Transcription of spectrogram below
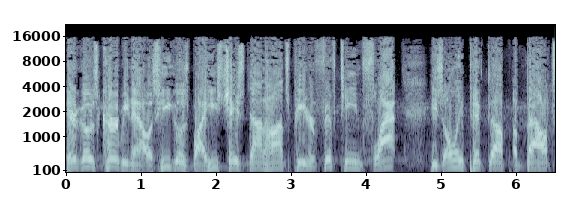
Here goes Kirby now as he goes by. He's chasing down Hans Peter, 15 flat. He's only picked up about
